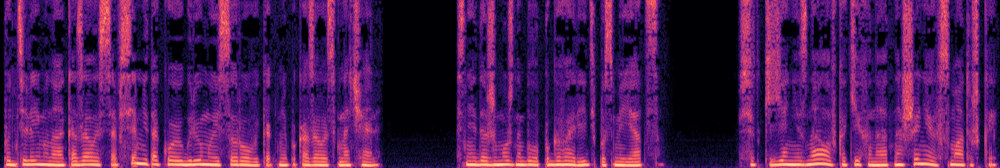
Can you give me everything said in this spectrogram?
Пантелеймона оказалась совсем не такой угрюмой и суровой, как мне показалось вначале. С ней даже можно было поговорить, посмеяться. Все-таки я не знала, в каких она отношениях с матушкой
